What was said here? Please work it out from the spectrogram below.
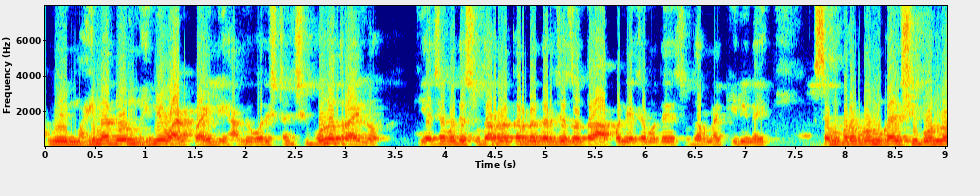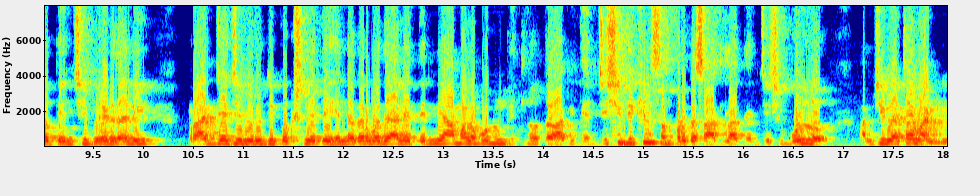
आम्ही महिना दोन महिने वाट पाहिली. आम्ही वरिष्ठांशी बोलत राहिलो की याच्यामध्ये सुधारणा करणं गरजेचं होतं. आपण याच्यामध्ये सुधारणा केली नाही. संपर्क प्रमुखांशी बोललो. त्यांची भेट झाली. राज्याचे विरोधी पक्षनेते हे नगरमध्ये आले. त्यांनी आम्हाला बोलून घेतलं होतं. आम्ही त्यांच्याशी देखील संपर्क साधला. त्यांच्याशी बोललो. आमची व्यथा मांडली.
